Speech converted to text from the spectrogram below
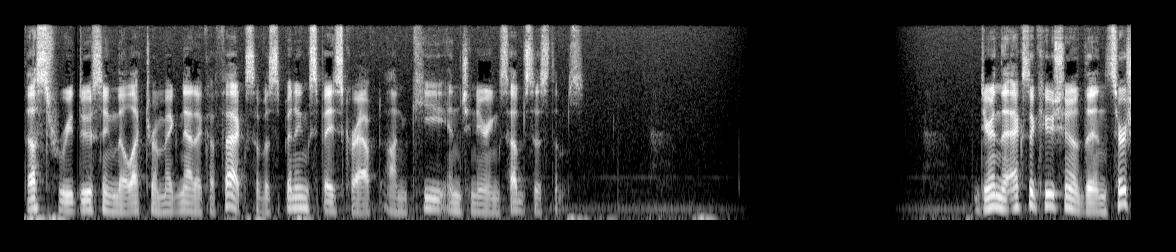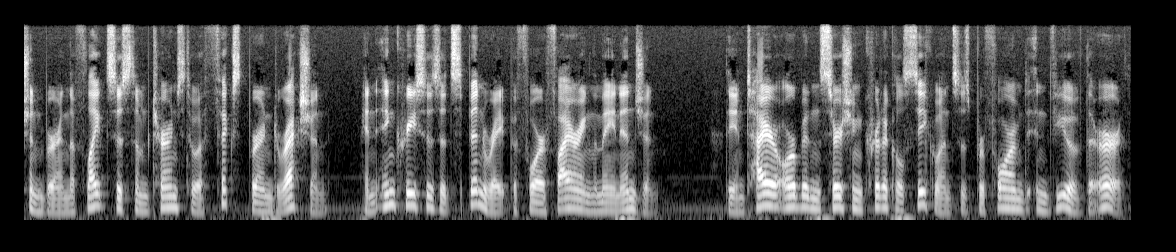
thus reducing the electromagnetic effects of a spinning spacecraft on key engineering subsystems. During the execution of the insertion burn, the flight system turns to a fixed burn direction and increases its spin rate before firing the main engine. The entire orbit insertion critical sequence is performed in view of the Earth.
